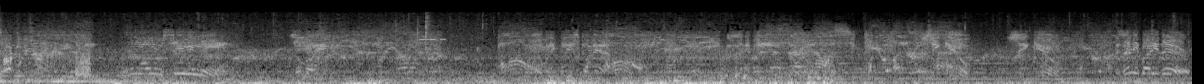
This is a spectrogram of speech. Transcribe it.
Talk to me. Somebody please come in. Is anybody there? CQ. CQ. Is anybody there?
